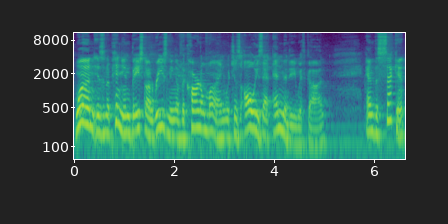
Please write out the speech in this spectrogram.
One is an opinion based on reasoning of the carnal mind, which is always at enmity with God, and the second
